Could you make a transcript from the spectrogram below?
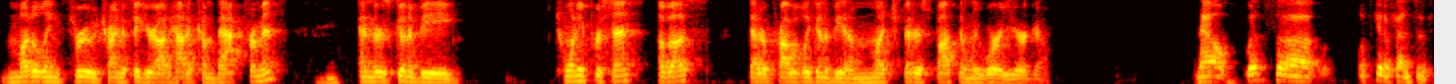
muddling through trying to figure out how to come back from it. Mm-hmm. And there's going to be 20% of us that are probably going to be in a much better spot than we were a year ago. Now, let's uh, let's get offensive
